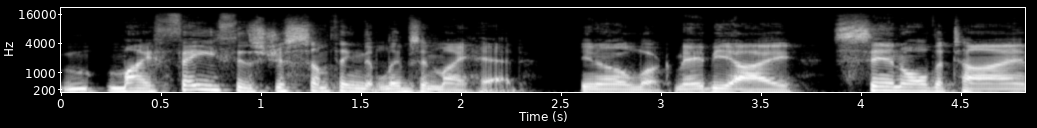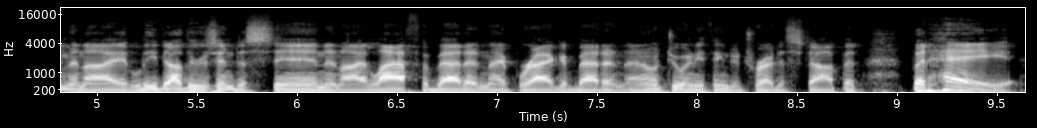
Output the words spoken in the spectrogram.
my faith is just something that lives in my head. You know, look, maybe I sin all the time and I lead others into sin and I laugh about it and I brag about it and I don't do anything to try to stop it. But hey,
